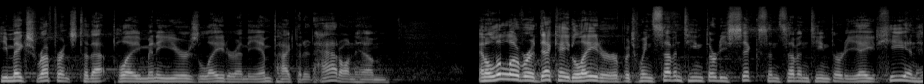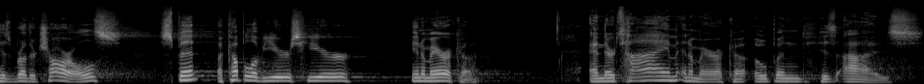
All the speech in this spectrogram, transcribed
He makes reference to that play many years later and the impact that it had on him. And a little over a decade later, between 1736 and 1738, he and his brother Charles spent a couple of years here in America. And their time in America opened his eyes.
